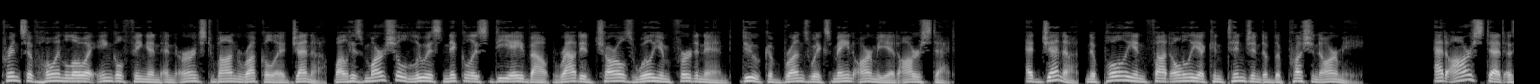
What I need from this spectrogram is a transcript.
Prince of Hohenlohe-Ingelfingen and Ernst von Rüchel at Jena, while his Marshal Louis Nicholas Davout routed Charles William Ferdinand, Duke of Brunswick's main army at Auerstedt. At Jena, Napoleon fought only a contingent of the Prussian army. At Auerstedt a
